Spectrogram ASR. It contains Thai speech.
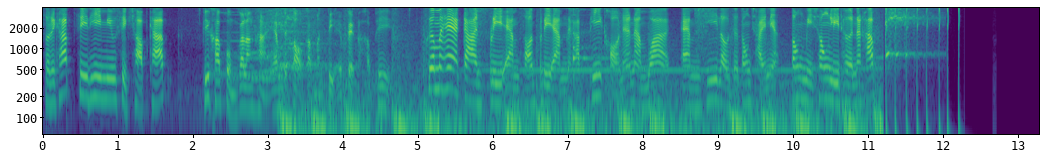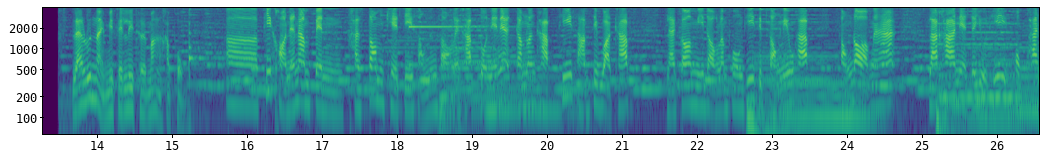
สวัสดีครับ CT Music Shop ครับ พี่ครับผมกำลังหาแอมไปต่อกับมันติเอฟเฟกอะครับพี่ เพื่อไม่ให้อาการปรีแอมซ้อนปรีแอมนะครับ พี่ขอแนะนำว่าแอมที่เราจะต้องใช้เนี่ยต้องมีช่องรีเทิร์นนะครับและรุ่นไหนมีเซนรีเทิร์นบ้างอะครับผม เอ่อพี่ขอแนะนำเป็น Custom KG 212เลยครับ ตัวนี้เนี่ยกำลังขับที่ 30 วัตต์ครับ และก็มีดอกลำโพงที่ 12 นิ้วครับ 2 ดอกนะฮะ ราคาเนี่ยจะอยู่ที่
